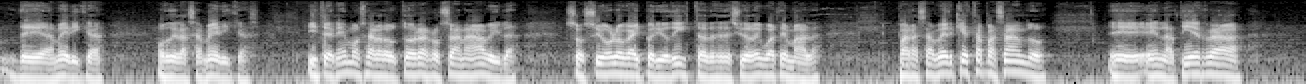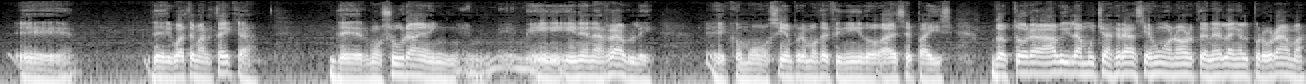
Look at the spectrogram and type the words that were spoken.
de América o de las Américas. Y tenemos a la doctora Rosana Ávila, socióloga y periodista desde Ciudad de Guatemala, para saber qué está pasando eh, en la tierra eh, de guatemalteca, de hermosura inenarrable, eh, como siempre hemos definido a ese país. Doctora Ávila, muchas gracias, un honor tenerla en el programa.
